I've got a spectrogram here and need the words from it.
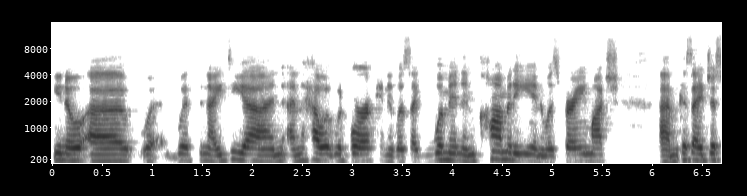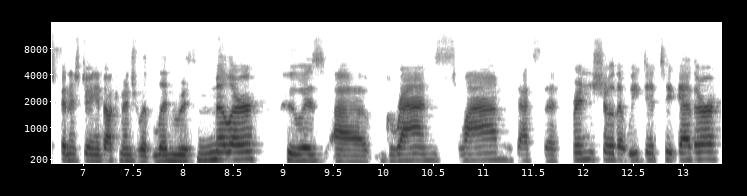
you know, uh, w- with an idea and and how it would work. And it was like women in comedy, and it was very much because I just finished doing a documentary with Lynn Ruth Miller, who is uh, Grand Slam. That's the fringe show that we did together.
